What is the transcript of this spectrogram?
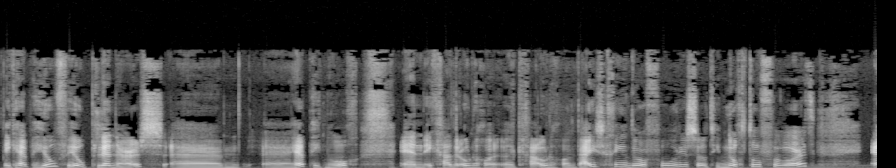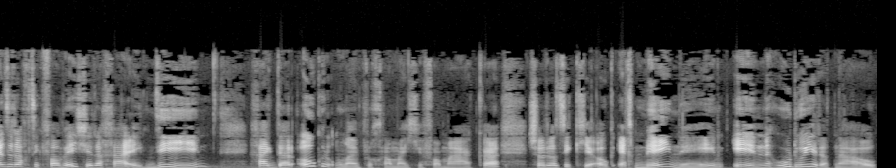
Ik heb heel veel planners, uh, heb ik nog. En ik ga er ook nog, ik ga ook nog wat wijzigingen doorvoeren, zodat die nog toffer wordt. En toen dacht ik van, weet je, dan ga ik die, ga ik daar ook een online programmaatje van maken. Zodat ik je ook echt meeneem in, hoe doe je dat nou?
